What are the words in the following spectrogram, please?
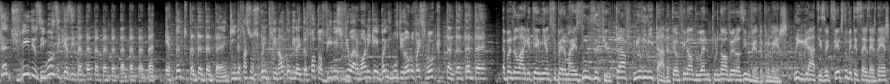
tantos vídeos e músicas e é tanto tan que ainda faço um sprint final com direito a foto finish, filarmónica e banho de multidão no Facebook. A banda larga TMN supera mais um desafio. Tráfego ilimitado até ao final do ano por 9,90€ por mês. Ligue grátis 896 1010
